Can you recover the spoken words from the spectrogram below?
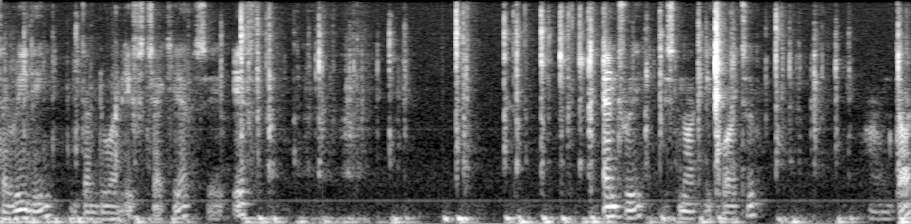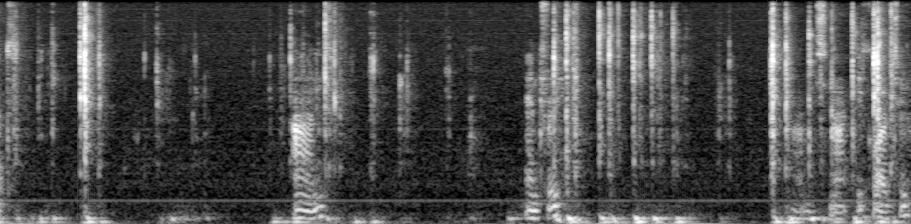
the reading you can do an if check here. Say if entry is not equal to um, dot and entry. Um, is not equal to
